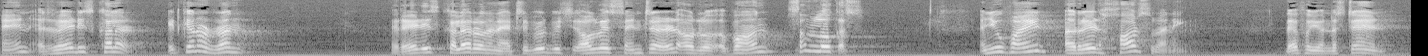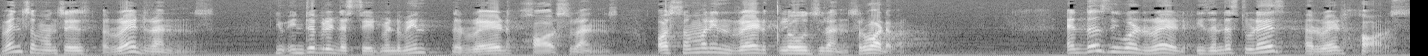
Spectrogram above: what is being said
and red is color. It cannot run. Red is color or an attribute which is always centered or upon some locus. And you find a red horse running. Therefore, you understand when someone says red runs, you interpret the statement to mean the red horse runs, or someone in red clothes runs, or whatever. And thus the word red is understood as a red horse.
